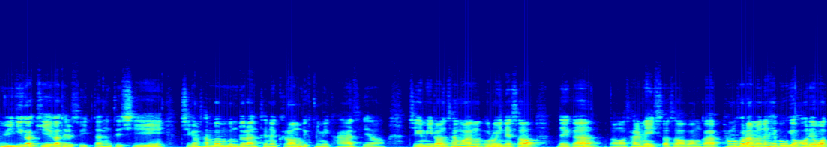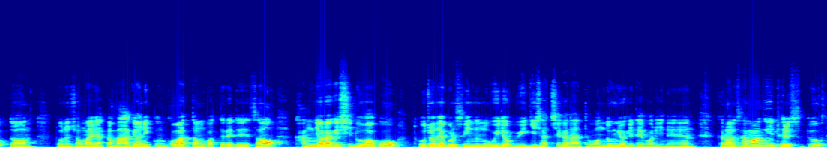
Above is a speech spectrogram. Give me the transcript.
위기가 기회가 될 수 있다는 뜻이 지금 3번 분들한테는 그런 느낌이 강하세요. 지금 이런 상황으로 인해서 내가 어, 삶에 있어서 뭔가 평소라면 해보기 어려웠던 또는 정말 약간 막연히 꿈꿔왔던 것들에 대해서 강렬하게 시도하고 도전해 볼 수 있는 오히려 위기 자체가 나한테 원동력이 돼버리는 그런 상황이 될 수도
